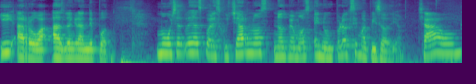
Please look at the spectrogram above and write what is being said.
y arroba Hazlo en Grande. Muchas gracias por escucharnos. Nos vemos en un próximo episodio. Chao.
